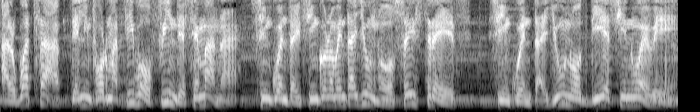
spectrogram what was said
al WhatsApp del informativo fin de semana 5591 63 5119.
